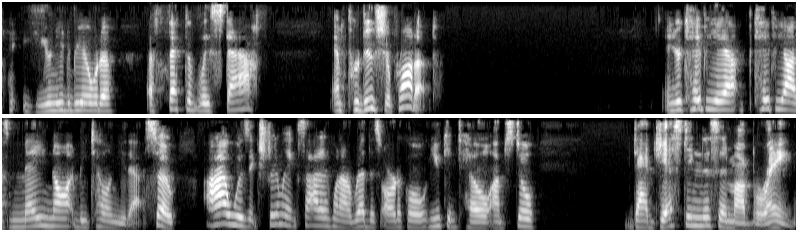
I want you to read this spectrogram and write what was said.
you need to be able to effectively staff and produce your product. And your KPI, KPIs may not be telling you that. So I was extremely excited when I read this article. You can tell I'm still digesting this in my brain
